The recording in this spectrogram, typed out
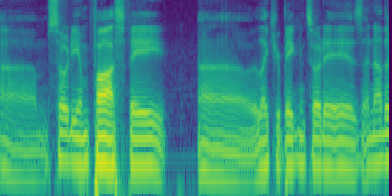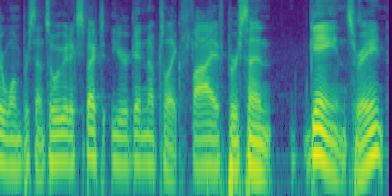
um, sodium phosphate, uh, like your baking soda is another one percent. So we would expect you're getting up to like five percent gains, right?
